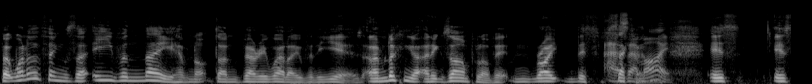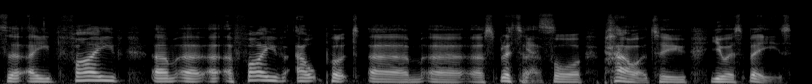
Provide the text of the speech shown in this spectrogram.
but one of the things that even they have not done very well over the years, and I'm looking at an example of it right this As second, am I. is is that a five um, a, a a five output um, uh, uh, splitter Yes. for power to USBs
